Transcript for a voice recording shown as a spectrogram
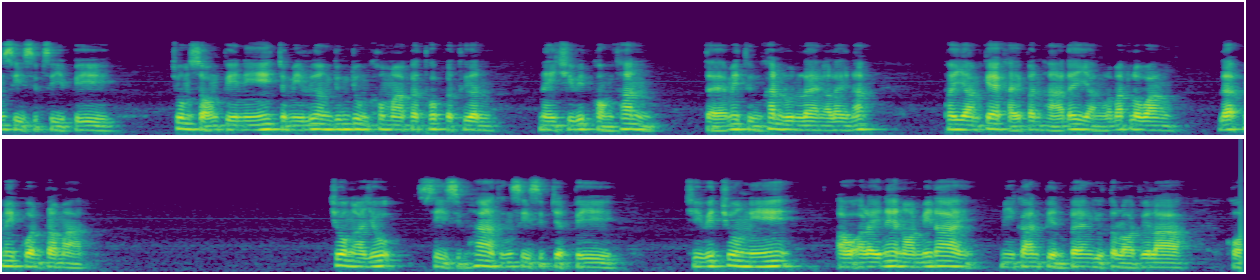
43-44 ปี ช่วง2ปีนี้จะมีเรื่องยุ่งๆ เข้ามากระทบกระเทือนในชีวิตของท่าน แต่ไม่ถึงขั้นรุนแรงอะไรนะัก พยายามแก้ไขปัญหาได้อย่างระมัดระวัง และไม่ควรประมาท ช่วงอายุ 45-47 ปี ชีวิตช่วงนี้เอาอะไรแน่นอนไม่ได้ มีการเปลี่ยนแปลงอยู่ตลอดเวลา ขอ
